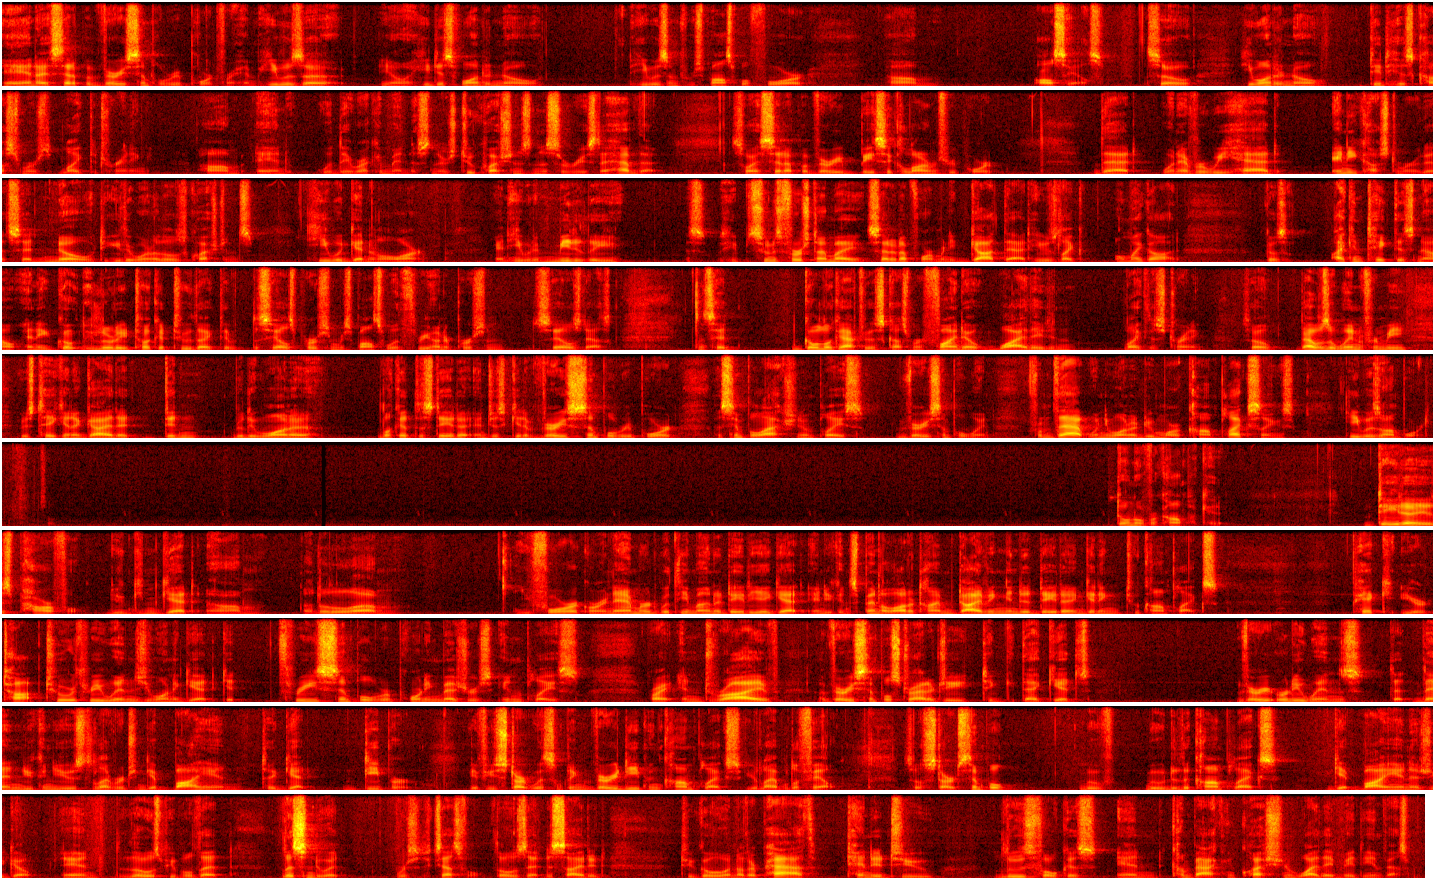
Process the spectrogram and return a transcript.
and I set up a very simple report for him. He was a, you know, he just wanted to know, he was responsible for um, all sales. So he wanted to know, did his customers like the training, um, and would they recommend us? And there's two questions in the surveys that have that. So I set up a very basic alarms report that whenever we had any customer that said no to either one of those questions, he would get an alarm. And he would immediately, as soon as first time I set it up for him and he got that, he was like, oh my God. He goes, I can take this now. And he, go, he literally took it to like the, the salesperson responsible with 300 person sales desk and said, go look after this customer, find out why they didn't like this training. So that was a win for me. It was taking a guy that didn't really want to look at this data and just get a very simple report, a simple action in place, very simple win. From that, when you want to do more complex things, he was on board. Don't overcomplicate it. Data is powerful. You can get um, a little um, euphoric or enamored with the amount of data you get, and you can spend a lot of time diving into data and getting too complex. Pick your top two or three wins you want to get. Get three simple reporting measures in place right, and drive a very simple strategy to, that gets very early wins that then you can use to leverage and get buy-in to get deeper. If you start with something very deep and complex, you're liable to fail. So start simple, move, move to the complex, get buy-in as you go. And those people that listened to it were successful. Those that decided to go another path tended to lose focus and come back and question why they made the investment.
